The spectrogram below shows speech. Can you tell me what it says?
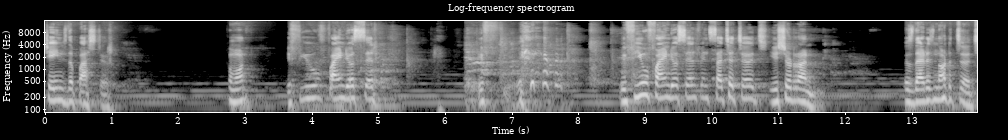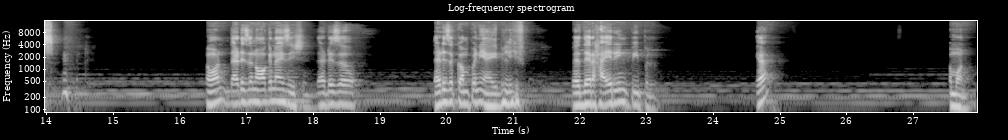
change the pastor. Come on. If you find yourself if if you find yourself in such a church, you should run. Because that is not a church. Come on, that is an organization. That is a that is a company, I believe, where they're hiring people. Yeah? Come on.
